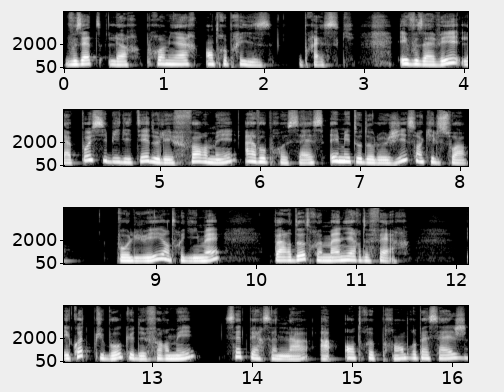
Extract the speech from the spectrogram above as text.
Vous êtes leur première entreprise, ou presque. Et vous avez la possibilité de les former à vos process et méthodologies sans qu'ils soient pollués, entre guillemets, par d'autres manières de faire. Et quoi de plus beau que de former cette personne-là à entreprendre au passage?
